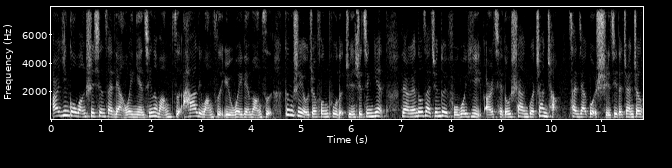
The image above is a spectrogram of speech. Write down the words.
而英国王室现在两位年轻的王子哈里王子与威廉王子，更是有着丰富的军事经验。两人都在军队服过役，而且都上过战场，参加过实际的战争，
